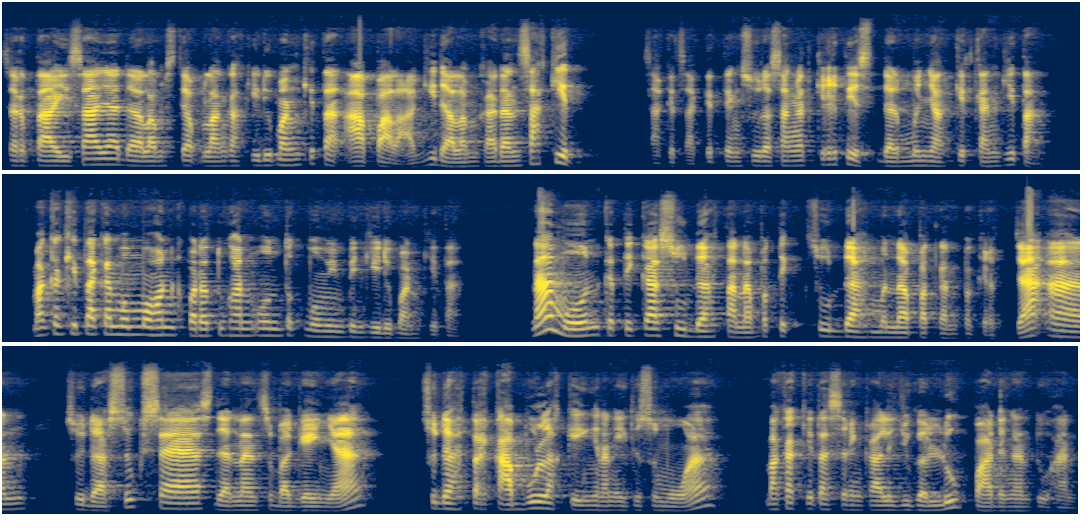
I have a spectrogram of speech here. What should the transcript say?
sertai saya dalam setiap langkah kehidupan kita, apalagi dalam keadaan sakit. Sakit-sakit yang sudah sangat kritis dan menyakitkan kita. Maka kita akan memohon kepada Tuhan untuk memimpin kehidupan kita. Namun ketika sudah tanda petik sudah mendapatkan pekerjaan, sudah sukses dan lain sebagainya, sudah terkabullah keinginan itu semua, maka kita sering kali juga lupa dengan Tuhan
